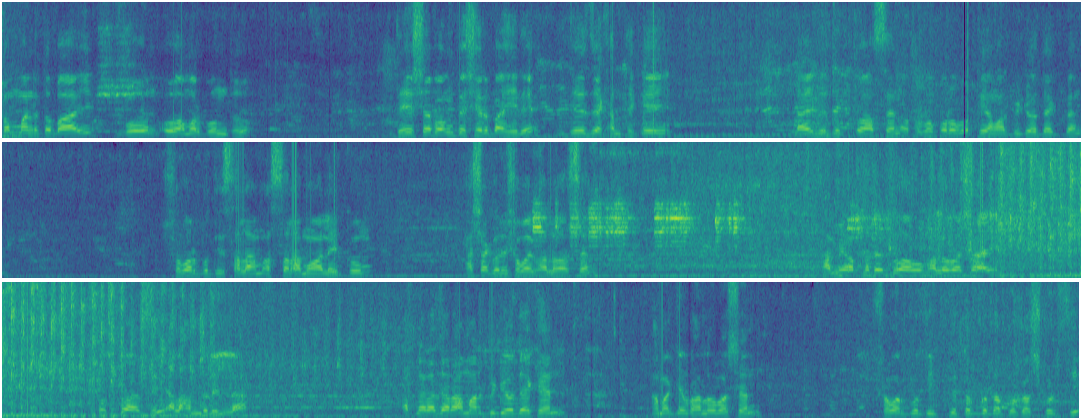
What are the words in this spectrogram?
সম্মানিত ভাই, বোন ও আমার বন্ধু, দেশ এবং দেশের বাহিরে যে যেখান থেকে লাইভে যুক্ত আছেন অথবা পরবর্তী আমার ভিডিও দেখবেন, সবার প্রতি সালাম, আসসালামু আলাইকুম। আশা করি সবাই ভালো আছেন। আমি আপনাদের দোয়া ও ভালোবাসায় সুস্থ আছি, আলহামদুলিল্লাহ। আপনারা যারা আমার ভিডিও দেখেন, আমাকে ভালোবাসেন সবার প্রতি কৃতজ্ঞতা প্রকাশ করছি।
